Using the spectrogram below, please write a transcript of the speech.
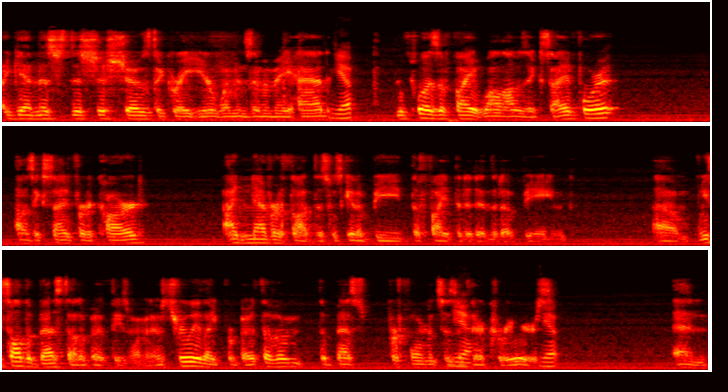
Again, this this just shows the great year women's MMA had. Yep. This was a fight while I was excited for it. I was excited for the card. I never thought this was going to be the fight that it ended up being. Um, we saw the best out of both these women. It was truly like for both of them the best performances yeah. of their careers. Yep. And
